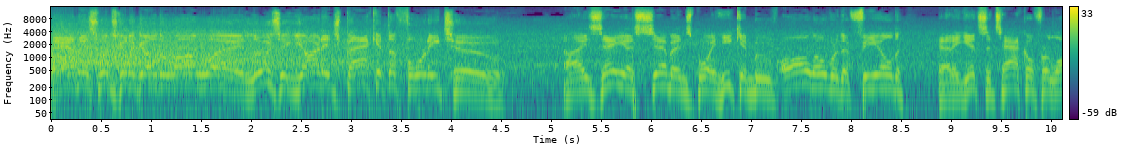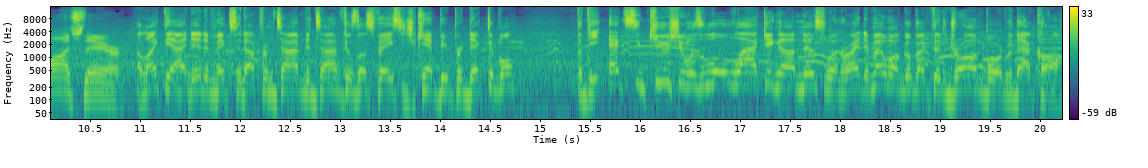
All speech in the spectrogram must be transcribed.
And this one's going to go the wrong way. Losing yardage back at the 42. Isaiah Simmons, boy, he can move all over the field. And he gets a tackle for loss there. I like the idea to mix it up from time to time because let's face it, you can't be predictable. But the execution was a little lacking on this one, right? They might want to go back to the drawing board with that call.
